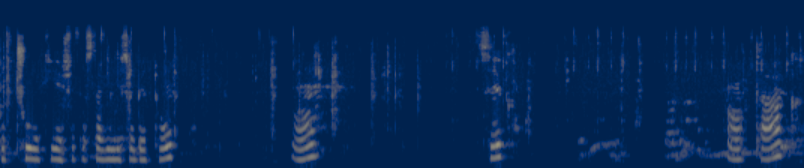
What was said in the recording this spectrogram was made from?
beczułki jeszcze postawili sobie tu. O. Cyk. O tak.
